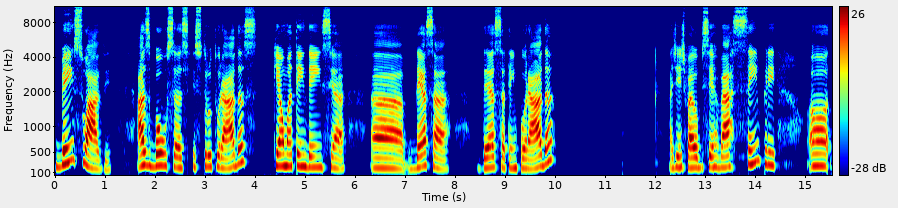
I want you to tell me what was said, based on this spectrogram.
bem suave. As bolsas estruturadas, que é uma tendência uh, dessa, dessa temporada. A gente vai observar sempre uh,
